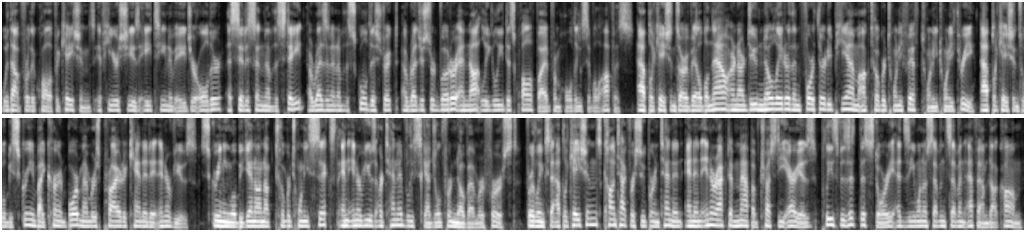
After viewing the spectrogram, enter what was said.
without further qualifications if he or she is 18 of age or older, a citizen of the state, a resident of the school district, a registered voter, and not legally disqualified from holding civil office. Applications are available now and are due no later than 4:30 p.m. October 25th, 2023. Applications will be screened by current board members prior to candidate interviews. Screening will begin on October 26th, and interviews are tentatively scheduled for November 1st. For links to applications, contact for superintendent, and an interactive map of trustee areas, please visit this story at z1077fm.com.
